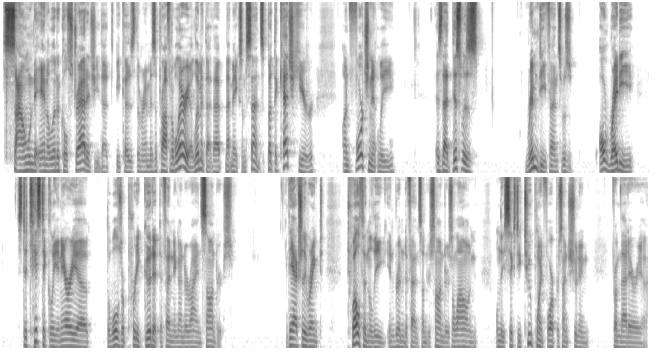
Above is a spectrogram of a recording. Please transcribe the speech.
sound analytical strategy. That's because the rim is a profitable area. Limit that. That that makes some sense. But the catch here, unfortunately, is that this was rim defense was already statistically an area the Wolves were pretty good at defending under Ryan Saunders. They actually ranked 12th in the league in rim defense under Saunders, allowing only 62.4% shooting from that area,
